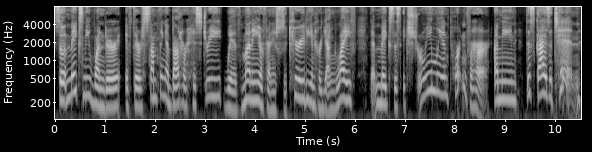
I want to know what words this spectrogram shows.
So it makes me wonder if there's something about her history with money or financial security in her young life that makes this extremely important for her. I mean, this guy's a 10,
